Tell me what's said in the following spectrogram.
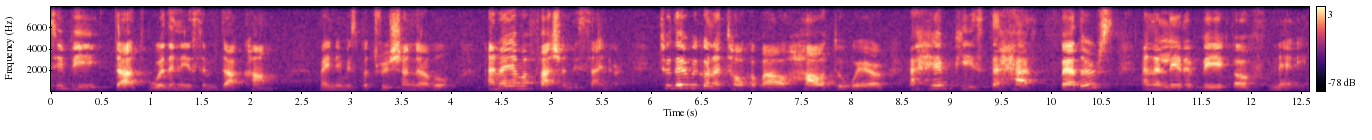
tv.weddingism.com. My name is Patricia Neville and I am a fashion designer. Today we're going to talk about how to wear a headpiece that has feathers and a little bit of netting.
